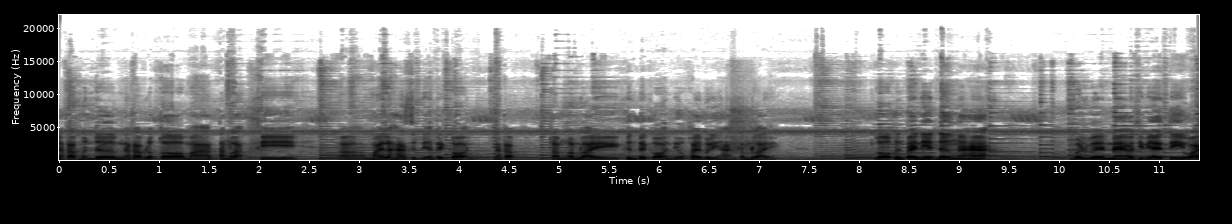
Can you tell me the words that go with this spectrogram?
นะครับเหมือนเดิมนะครับ แล้วก็มาตั้งหลักที่ ไม้ละ 50 เหรียญไปก่อนนะครับทำกำไรขึ้นไปก่อนเดี๋ยวค่อยบริหารกำไร รอขึ้นไปนิดนึงนะฮะบริเวณแนวที่พี่ไอตีไว้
